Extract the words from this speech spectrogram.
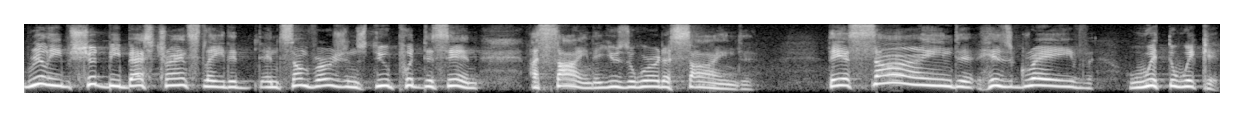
really should be best translated, and some versions do put this in, assigned. They use the word assigned. They assigned his grave with the wicked.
